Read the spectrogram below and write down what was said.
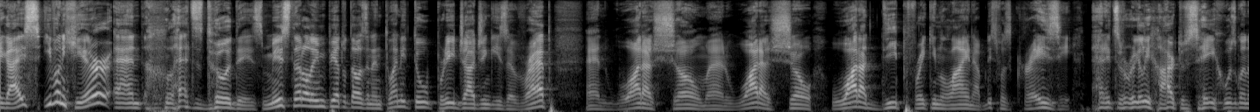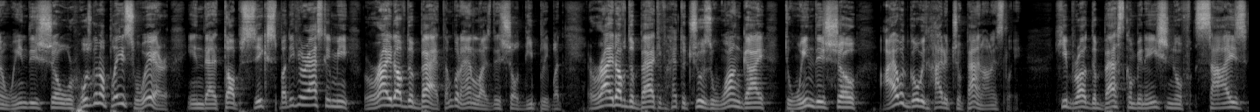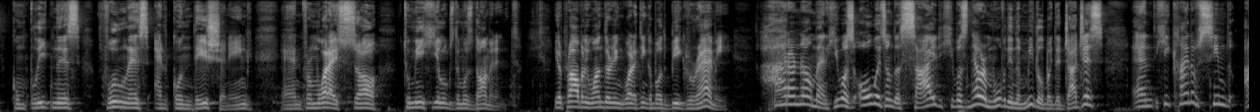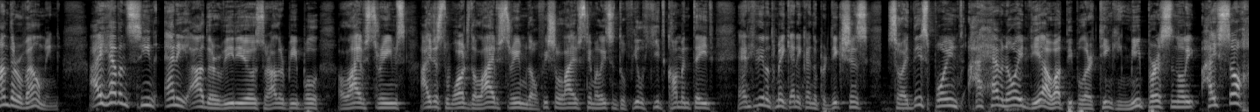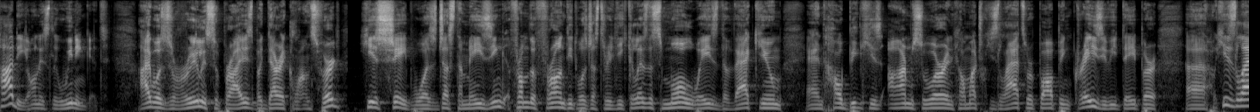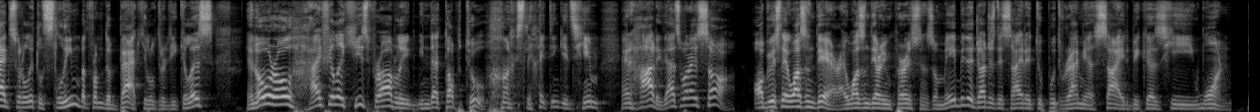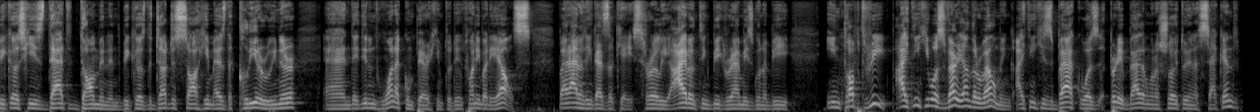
Hey guys, even here and let's do this. Mr. Olympia 2022 prejudging is a wrap and what a show man, what a show, what a deep freaking lineup, this was crazy. And it's really hard to say who's gonna win this show or who's gonna place where in that top 6, but if you're asking me right off the bat, I'm gonna analyze this show deeply, but right off the bat if I had to choose one guy to win this show, I would go with Hadi Choopan honestly. He brought the best combination of size, completeness, fullness, and conditioning. And from what I saw, to me, he looks the most dominant. You're probably wondering what I think about Big Ramy. I don't know, man. He was always on the side, he was never moved in the middle by the judges, and he kind of seemed underwhelming. I haven't seen any other videos or other people live streams. I just watched the live stream, the official live stream. I listened to Phil Heath commentate, and he didn't make any kind of predictions. So at this point, I have no idea what people are thinking. Me personally, I saw Hadi honestly winning it. I was really surprised by Derek Lunsford. His shape was just amazing. From the front, it was just ridiculous. The small waist, the vacuum, and how big his arms were, and how much his lats were popping. Crazy V taper. Uh, his legs were a little slim, but from the back, he looked ridiculous. And overall, I feel like he's probably in that top two. Honestly, I think it's him and Hadi. That's what I saw. Obviously, I wasn't there. I wasn't there in person, so maybe the judges decided to put Ramy aside because he won because he's that dominant, because the judges saw him as the clear winner and they didn't want to compare him to, to anybody else. But I don't think that's the case, really. I don't think Big Ramy is going to be in top three. I think he was very underwhelming. I think his back was pretty bad. I'm going to show it to you in a second.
